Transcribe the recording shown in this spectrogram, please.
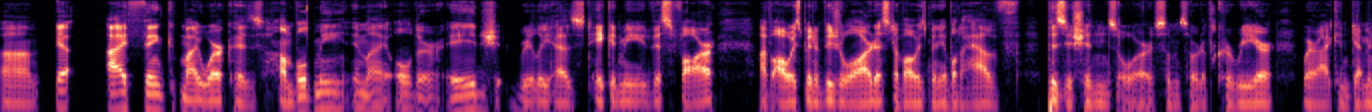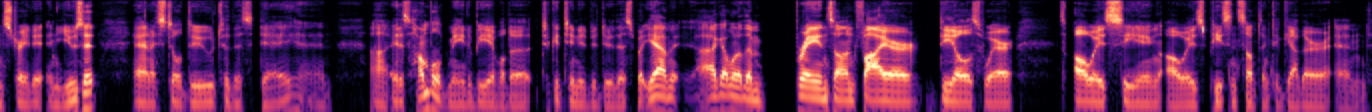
Um, yeah, I think my work has humbled me in my older age. It really has taken me this far. I've always been a visual artist. I've always been able to have positions or some sort of career where I can demonstrate it and use it, and I still do to this day. And uh, it has humbled me to be able to to continue to do this. But yeah, I, mean, I got one of them brains on fire deals where it's always seeing, always piecing something together, and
